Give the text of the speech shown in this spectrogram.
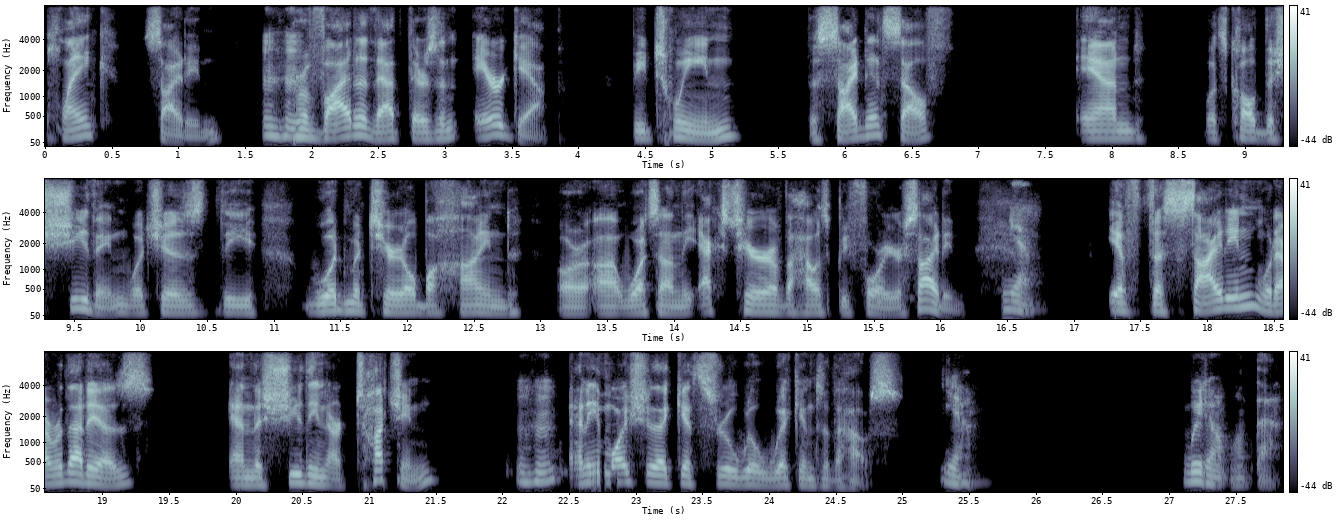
plank siding, mm-hmm. provided that there's an air gap between the siding itself and what's called the sheathing, which is the wood material behind or uh, what's on the exterior of the house before your siding. Yeah. If the siding, whatever that is, and the sheathing are touching, mm-hmm. any moisture that gets through will wick into the house. Yeah. We don't want that.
